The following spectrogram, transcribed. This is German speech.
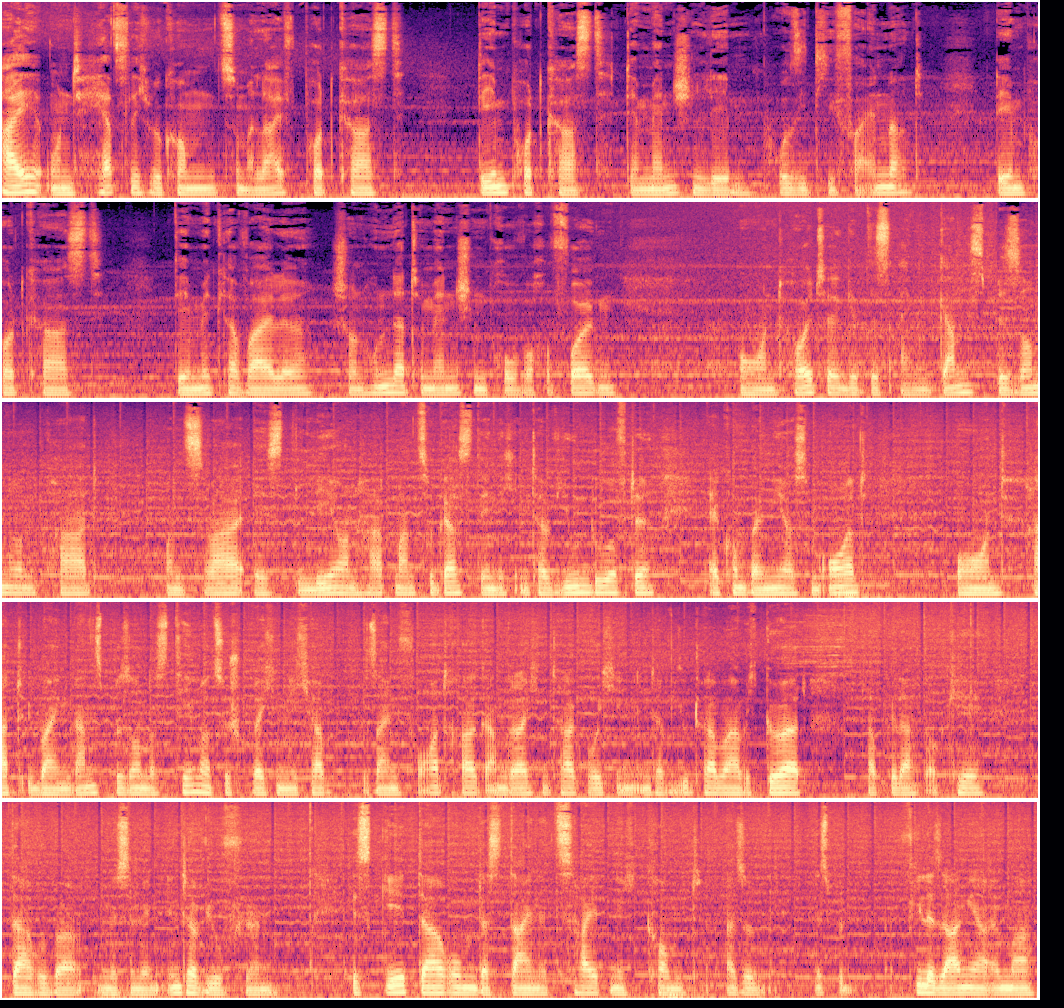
Hi und herzlich willkommen zum Alive Podcast, dem Podcast, der Menschenleben positiv verändert, dem Podcast, dem mittlerweile schon hunderte Menschen pro Woche folgen. Und heute gibt es einen ganz besonderen Part. Und zwar ist Leon Hartmann zu Gast, den ich interviewen durfte. Er kommt bei mir aus dem Ort und hat über ein ganz besonderes Thema zu sprechen. Ich habe seinen Vortrag am gleichen Tag, wo ich ihn interviewt habe, habe ich gehört habe gedacht, okay, darüber müssen wir ein Interview führen. Es geht darum, dass deine Zeit nicht kommt. Also es, viele sagen ja immer,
